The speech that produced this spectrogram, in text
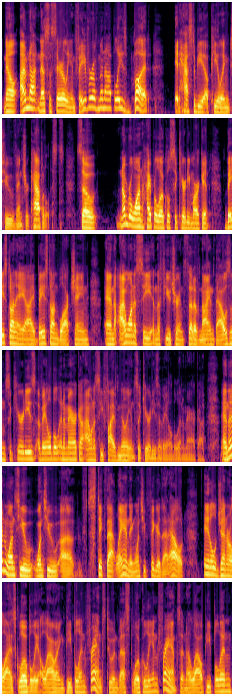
Now, I'm not necessarily in favor of monopolies, but it has to be appealing to venture capitalists. So number one hyperlocal security market based on AI, based on blockchain. And I want to see in the future, instead of 9,000 securities available in America, I want to see 5 million securities available in America. And then once you, once you uh, stick that landing, once you figure that out, it'll generalize globally, allowing people in France to invest locally in France and allow people in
